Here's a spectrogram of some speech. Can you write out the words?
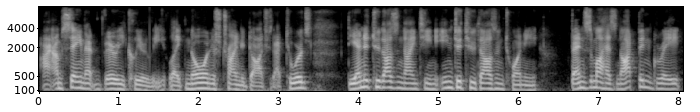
I, I'm saying that very clearly. Like no one is trying to dodge that. Towards the end of 2019 into 2020, Benzema has not been great,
